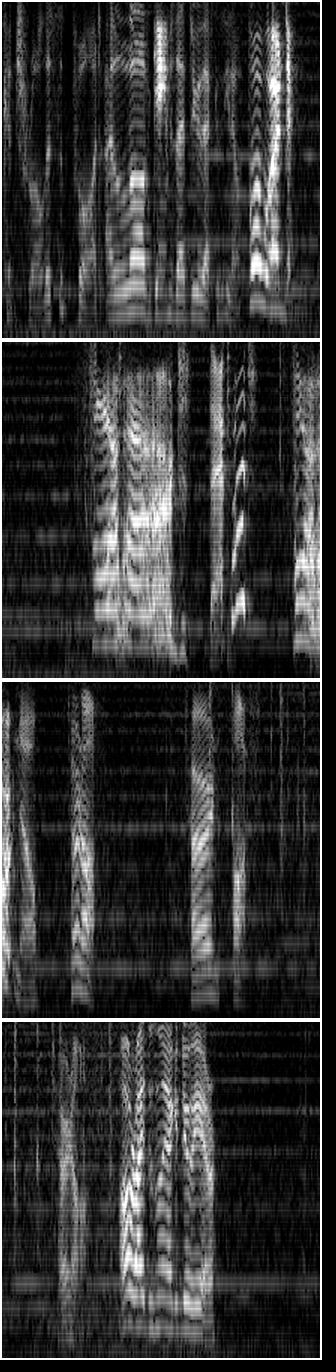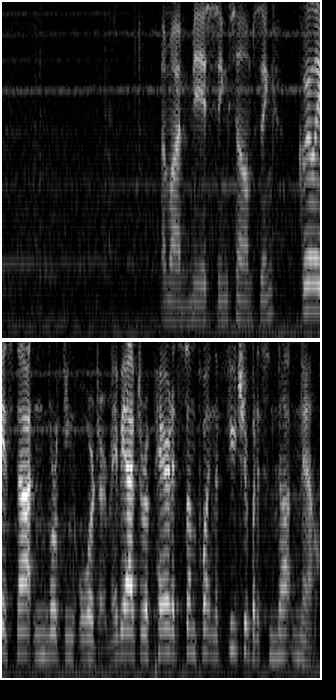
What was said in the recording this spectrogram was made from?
Controller support. I love games that do that, because, you know, forward! Forward! Backward? Forward! No. Turn off. Turn off. Turn off. Alright, there's nothing I can do here. Am I missing something? Clearly it's not in working order. Maybe I have to repair it at some point in the future, but it's not now.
